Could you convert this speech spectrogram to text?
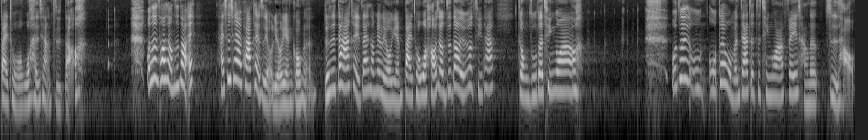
拜托，我很想知道，我真的超想知道，哎。还是现在 podcast 有留言功能，就是大家可以在上面留言。拜托，我好想知道有没有其他种族的青蛙哦。我对我我对我们家这只青蛙非常的自豪，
